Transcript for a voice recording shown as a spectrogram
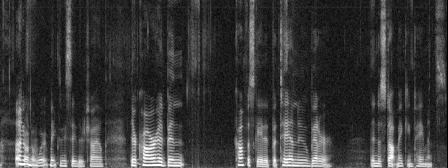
I don't know what makes me say their child, their car had been confiscated, but Thea knew better than to stop making payments.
